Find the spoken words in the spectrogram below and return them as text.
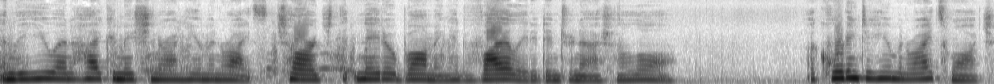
and the UN High Commissioner on Human Rights charged that NATO bombing had violated international law. According to Human Rights Watch,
